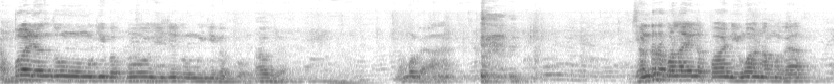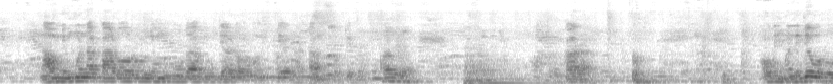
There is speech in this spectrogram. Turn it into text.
ಹೆಬ್ಬಳ್ಳಿ ಒಂದು ಮುಗಿಬೇಕು ಇಲ್ಲಿದು ಮುಗಿಬೇಕು. ಹೌದು. ನಮಗ ಜನರ ಬಲ ಇಲ್ಲಪ್ಪ ನೀವ ನಮಗ. ನಾವು ನಿಮ್ಮನ್ನ ಕಾಡೋರು ನಿಮ್ಮ ಕೂಡ ಮುದ್ದಾಡೋರು ಅಂತೇಳಿ ಹಠ ಕೊಟ್ಟಿದ್ರು ಹೌದು. ಆ ಪ್ರಕಾರ ಅವ್ರ ಮನೆದೇವರು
